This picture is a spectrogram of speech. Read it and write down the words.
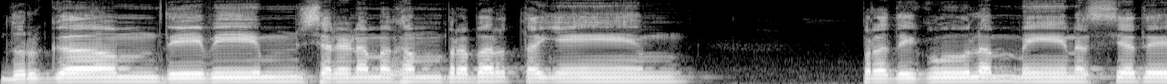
दुर्गां देवीं शरणमहं प्रवर्तये प्रतिकूलं मे नश्यते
